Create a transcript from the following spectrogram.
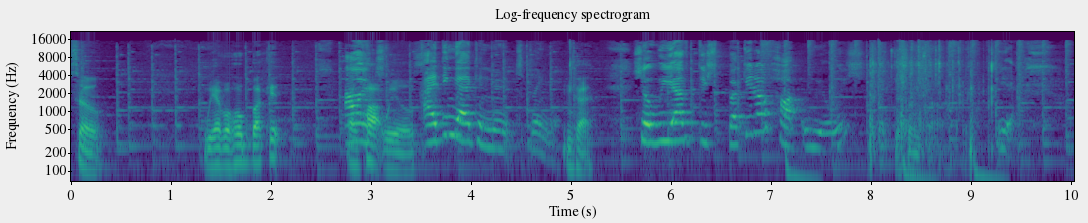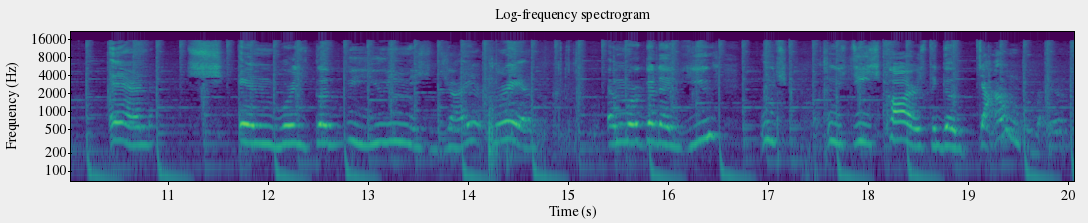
So, we have a whole bucket of Hot Wheels. I think I can explain it. Okay. So we have this bucket of Hot Wheels. This one's not. Yes. And and we're going to be using this giant ramp, and we're gonna use, use, use these cars to go down the ramp,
